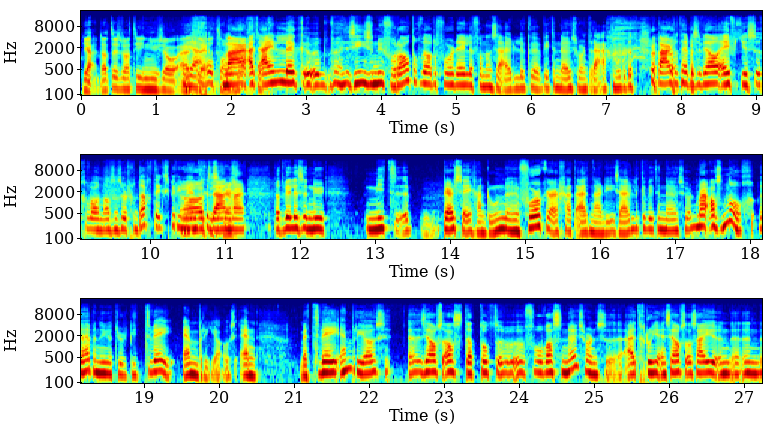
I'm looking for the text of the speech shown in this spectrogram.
ja, dat is wat hij nu zo Ja, uitlegt. God, maar machtig. uiteindelijk eh, zien ze nu vooral toch wel de voordelen van een zuidelijke witte neushoorn draagmoeder. Dat paard, dat hebben ze wel eventjes gewoon als een soort gedachte-experiment Oh, gedaan, echt- maar dat willen ze nu niet eh, per se gaan doen. Hun voorkeur gaat uit naar die zuidelijke witte neushoorn. Maar alsnog, we hebben nu natuurlijk die twee embryo's. En met twee embryo's eh, zelfs als dat tot uh, volwassen neushoorns uh, uitgroeien. En zelfs als zou je een, een,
